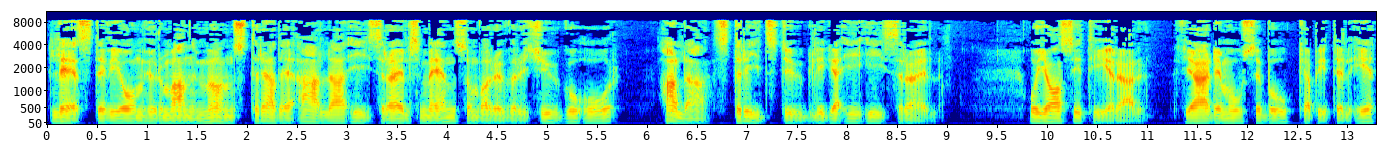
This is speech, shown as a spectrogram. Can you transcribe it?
läste vi om hur man mönstrade alla Israels män som var över 20 år, alla stridsdugliga i Israel. Och jag citerar fjärde Mosebok kapitel 1,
